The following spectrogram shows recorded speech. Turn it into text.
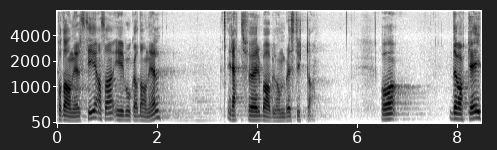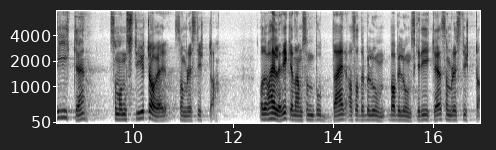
på Daniels tid, altså i boka Daniel, rett før Babylon ble styrta. Og det var ikke riket som han styrte over, som ble styrta. Og det var heller ikke dem som bodde der, altså det babylonske riket, som ble styrta.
